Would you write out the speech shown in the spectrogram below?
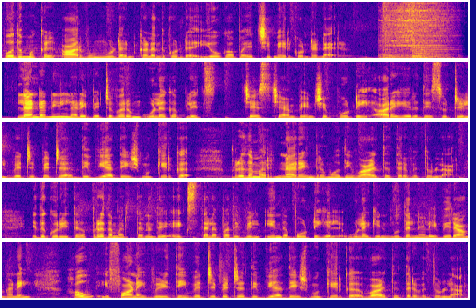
பொதுமக்கள் ஆர்வமுடன் கலந்து கொண்டு யோகா பயிற்சி மேற்கொண்டனர். லண்டனில் நடைபெற்று வரும் உலக பிளிட்ஸ் செஸ் சாம்பியன்ஷிப் போட்டி அரையிறுதி சுற்றில் வெற்றி பெற்ற திவ்யா தேஷ்முக்கிற்கு பிரதமர் நரேந்திர மோடி வாழ்த்து தெரிவித்துள்ளார். இதுகுறித்து பிரதமர் தனது எக்ஸ் தள பதிவில் இந்த போட்டியில் உலகின் முதல்நிலை வீராங்கனை ஹவு இஃபானை வீழ்த்தி வெற்றி பெற்ற திவ்யா தேஷ்முக்கிற்கு வாழ்த்து தெரிவித்துள்ளார்.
